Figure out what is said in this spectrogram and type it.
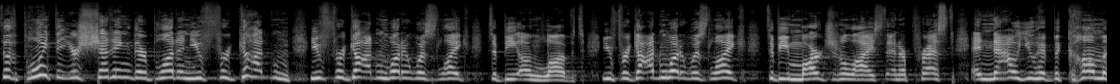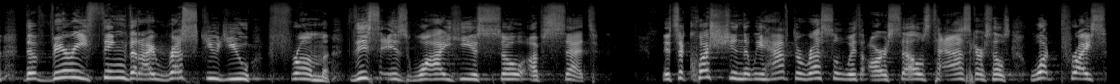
to the point that you're shedding their blood and you've forgotten. You've forgotten what it was like to be unloved. You've forgotten what it was like to be marginalized and oppressed. And now you have become the very thing that I rescued you from. This is why he is so upset. It's a question that we have to wrestle with ourselves to ask ourselves what price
